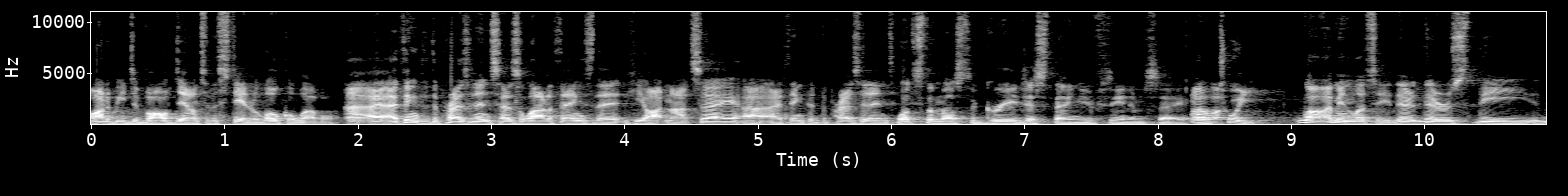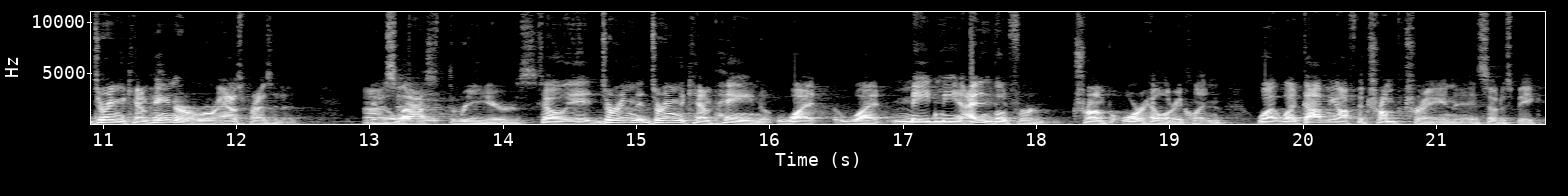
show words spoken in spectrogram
ought to be devolved down to the state or local level. I, I think that the president says a lot of things that he ought not say. Uh, I think that the president. What's the most egregious thing you've seen him say or Well, tweet Well, I mean, let's see. There, there's the during the campaign or, or as president. in Uh, the so- last three years? So it, during the, during the campaign, what what made me I didn't vote for Trump or Hillary Clinton. What what got me off the Trump train, so to speak,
